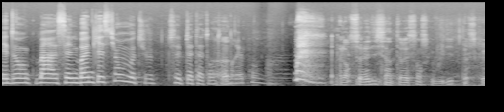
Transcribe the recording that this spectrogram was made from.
Et donc, bah, c'est une bonne question. Moi, Tu veux- c'est peut-être à ton tour de répondre. là. Alors cela dit, c'est intéressant ce que vous dites parce que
